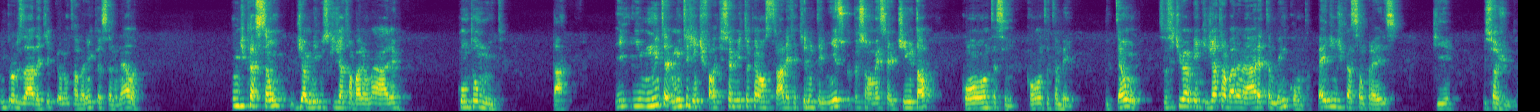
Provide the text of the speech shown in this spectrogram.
improvisada aqui, porque eu não estava nem pensando nela, indicação de amigos que já trabalham na área contam muito, tá? E, e, muita, muita gente fala que isso é mito aqui na Austrália, que aqui não tem isso, que o pessoal é mais certinho e tal. Conta sim, conta também. Então, se você tiver alguém que já trabalha na área, também conta. Pede indicação para eles, que isso ajuda.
